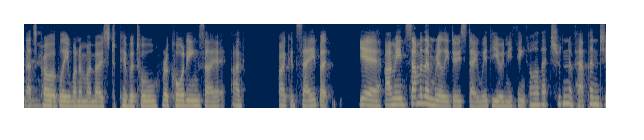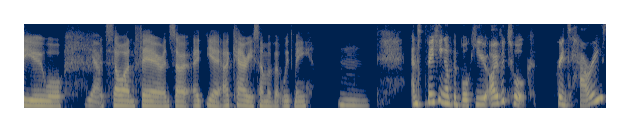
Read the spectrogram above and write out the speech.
that's probably one of my most pivotal recordings. I I I could say, but yeah, I mean, some of them really do stay with you, and you think, oh, that shouldn't have happened to you, or yeah. it's so unfair. And so, I, yeah, I carry some of it with me. Mm. And speaking of the book, you overtook Prince Harry's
